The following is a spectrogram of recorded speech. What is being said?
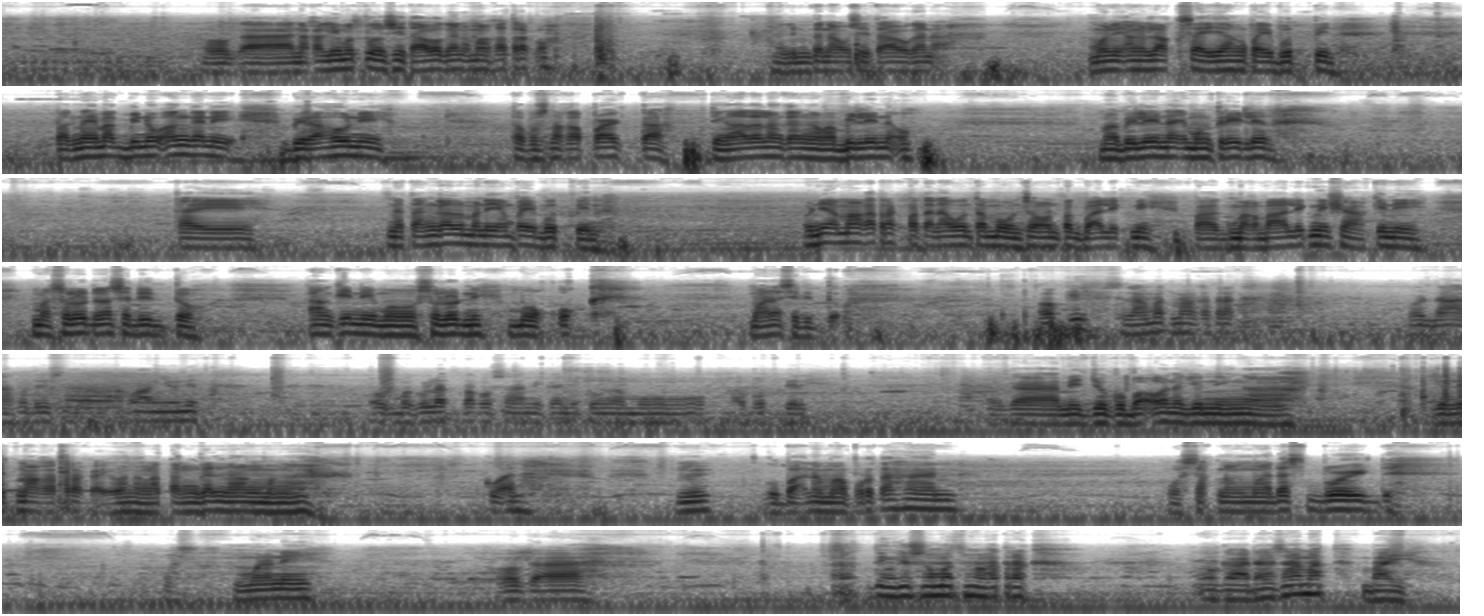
Og ah, nakalimot ko si tawagan ang mga katrak oh. Nalimutan ako si tawagan ah. Mo ni ang lock sa iyang pivot pin. Pag nay magbinuang gani, birahon ni tapos naka-park ka, tingala lang ka nga mabili na oh mabili na imong trailer kay natanggal man niyang paibot pin unya mga katrak patanawon ta mo unsaon pagbalik ni pag makabalik ni siya kini masulod na sa didto ang kini mo sulod ni mukok mana sa didto okay salamat mga katrak. O na ako diri sa ako ang unit. Og magulat pa ko sa mekaniko nga mo abot diri. Pag ah, medyo gubaon na yun ning ah, unit mga katrak. Ayo nangatanggal na ang mga kuan. Hmm? guba ng mga portahan. Wasak ng mga dashboard. Muna ni og ah, thank you so much mga katrak og uh, salamat. Bye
